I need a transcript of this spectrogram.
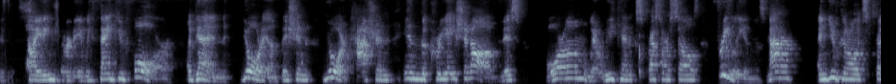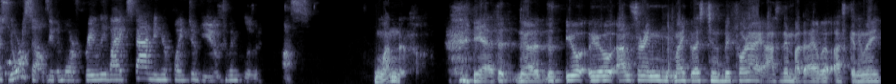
this exciting journey. We thank you for, again, your ambition, your passion in the creation of this forum where we can express ourselves freely in this manner. And you can all express yourselves even more freely by expanding your point of view to include us. Wonderful. Yeah, the, the, the, you you answering my questions before I ask them, but I will ask anyway.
